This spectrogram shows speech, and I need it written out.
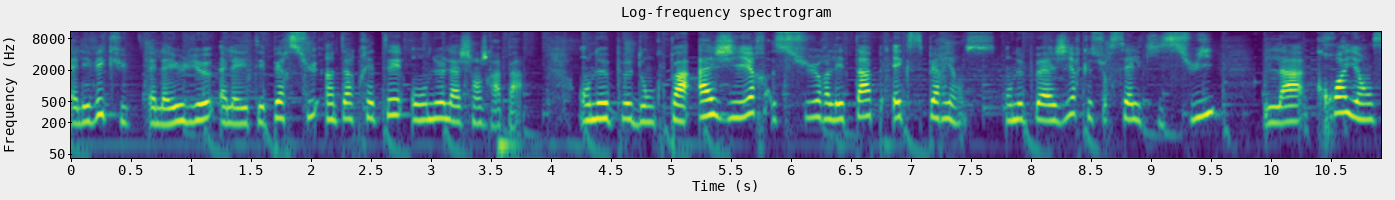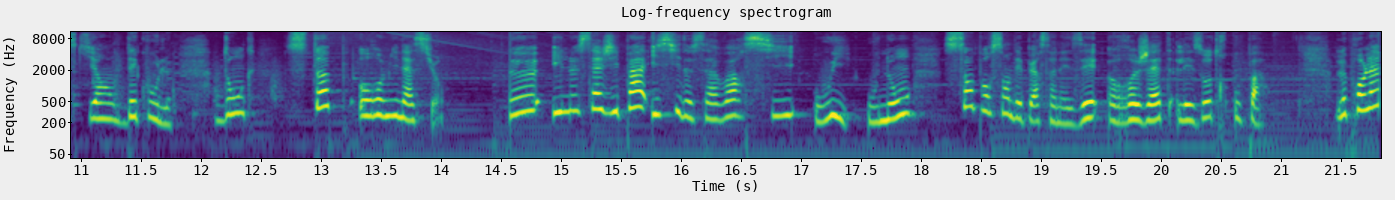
Elle est vécue, elle a eu lieu, elle a été perçue, interprétée, on ne la changera pas. On ne peut donc pas agir sur l'étape expérience. On ne peut agir que sur celle qui suit, la croyance qui en découle. Donc, stop aux ruminations. 2. Il ne s'agit pas ici de savoir si, oui ou non, 100% des personnes aisées rejettent les autres ou pas. Le problème,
